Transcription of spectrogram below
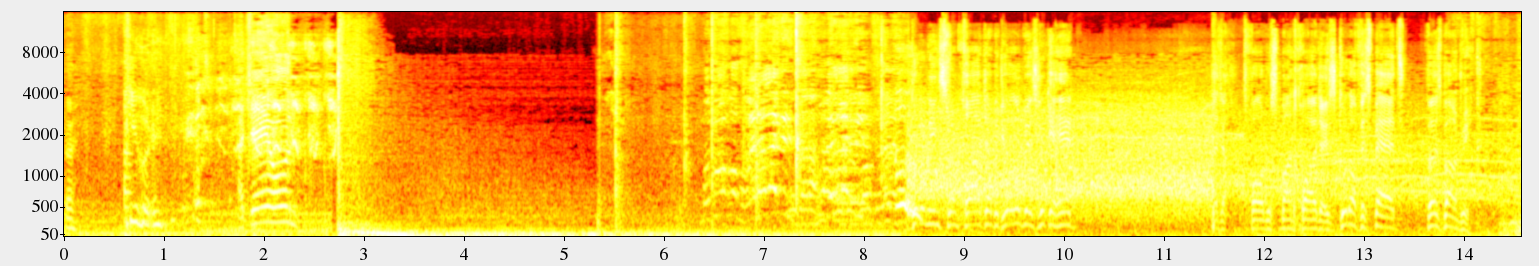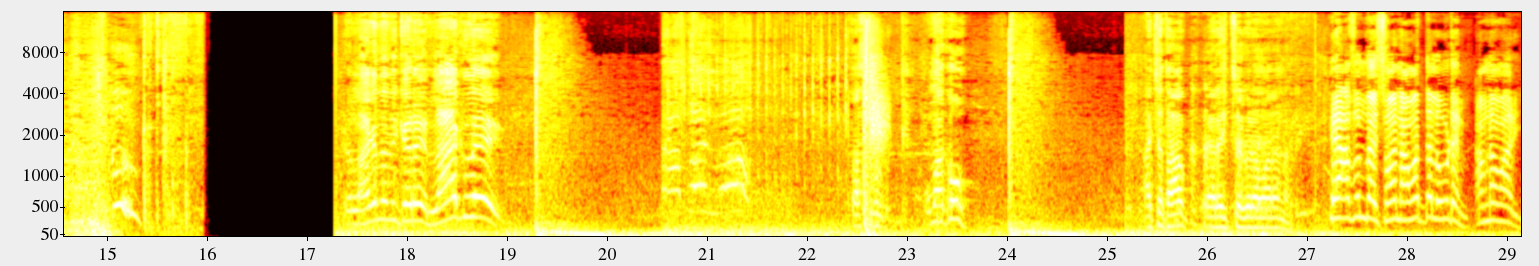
হ্যাঁ। আচ্ছা এই Good innings from Khwaja, but you always look ahead. For Usman Khwaja, is good off his pads. First boundary. এ লাগে না দিকে রে লাগলে আচ্ছা থাক এর ইচ্ছা করে মারে না এ আসুন ভাই ছয় নামার তাহলে ওঠেন আমরা মারি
